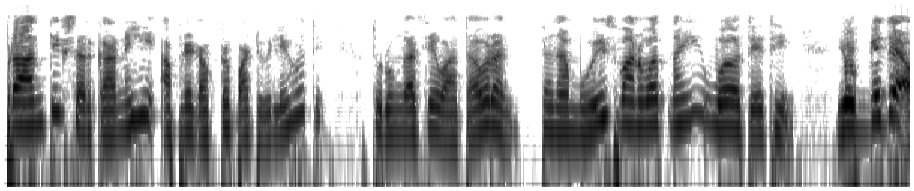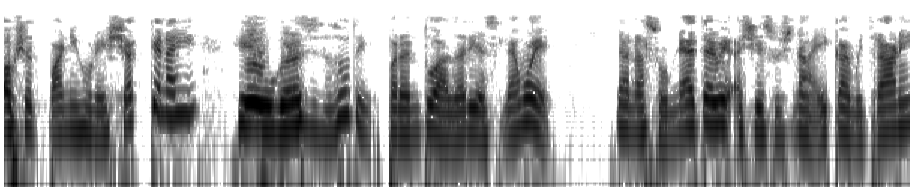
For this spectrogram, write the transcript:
प्रांतिक सरकारनेही आपले डॉक्टर पाठविले होते. तुरुंगाचे वातावरण त्यांना मुळीच मानवत नाही व तेथे योग्य ते औषध पाणी होणे शक्य नाही हे उघडच दिसत होते. परंतु आजारी असल्यामुळे त्यांना सोडण्यात यावे अशी सूचना एका मित्राने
